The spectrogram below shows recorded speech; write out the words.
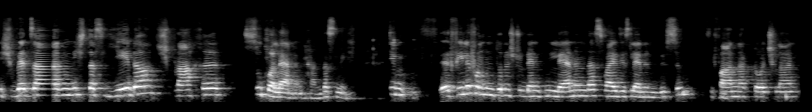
Ich würde sagen, nicht, dass jeder Sprache super lernen kann, das nicht. Die, äh, viele von unseren Studenten lernen das, weil sie es lernen müssen. Sie fahren nach Deutschland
